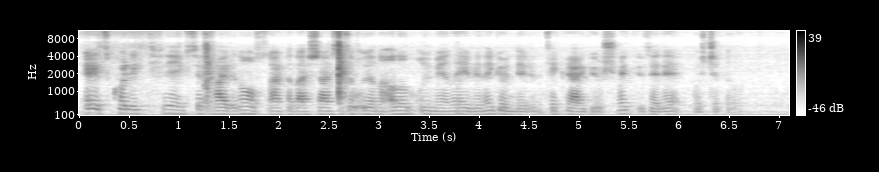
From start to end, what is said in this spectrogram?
Evet kolektifine yüksek hayrına olsun arkadaşlar. Size uyanı alın, uymayanı evrene gönderin. Tekrar görüşmek üzere. Hoşçakalın.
